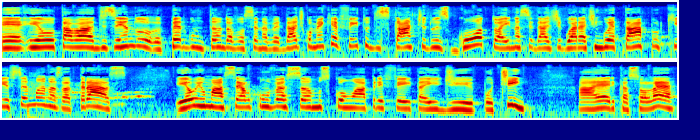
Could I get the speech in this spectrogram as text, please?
É, eu estava dizendo, perguntando a você, na verdade, como é que é feito o descarte do esgoto aí na cidade de Guaratinguetá, porque semanas atrás eu e o Marcelo conversamos com a prefeita aí de Potim, a Érica Soler,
